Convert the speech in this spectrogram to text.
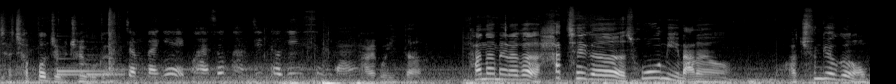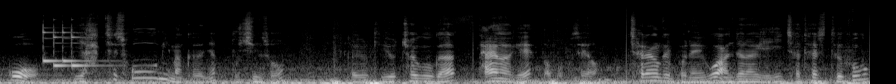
자, 첫 번째 유철구가 전방에 과속 방지턱이 있습니다. 알고 있다. 파나메라가 하체가 소음이 많아요. 아, 충격은 없고 이 하체 소음이 많거든요. 부싱 소음. 자, 이렇게 요철구가 다양하게 넘어보세요. 차량들 보내고 안전하게 2차 테스트 후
